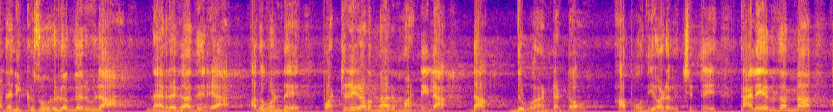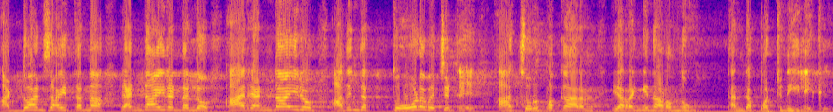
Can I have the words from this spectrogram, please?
അതെനിക്ക് സ്വർഗം തരൂല നരക തരിക. അതുകൊണ്ട് പട്ടിണി കടന്നാലും വേണ്ടില്ല ദാ ഇത് വേണ്ടട്ടോ. ആ പൊതിയോടെ വെച്ചിട്ട് തലേന്ന് തന്ന അഡ്വാൻസ് ആയി തന്ന രണ്ടായിരം ഉണ്ടല്ലോ ആ രണ്ടായിരം അതിന്റെ തോടെ വെച്ചിട്ട് ആ ചെറുപ്പക്കാരൻ ഇറങ്ങി നടന്നു. തന്റെ പട്ടിണിയിലേക്ക്.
